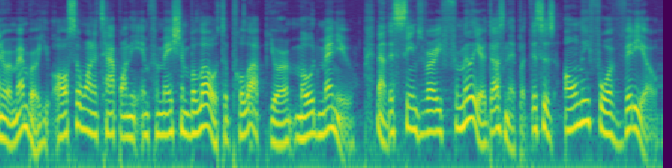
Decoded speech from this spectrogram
And remember, you also want to tap on the information below to pull up your mode menu. Now this seems very familiar, doesn't it? But this is only for video.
